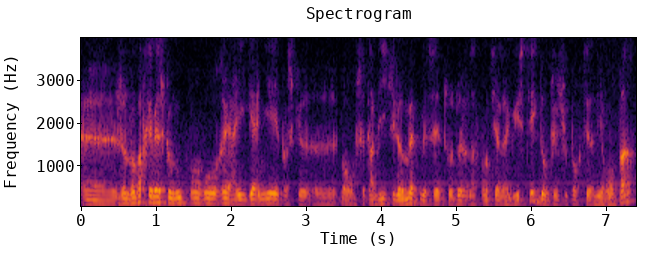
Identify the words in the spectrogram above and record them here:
Euh, je ne vois pas très bien ce que Moucron aurait à y gagner, parce que, euh, bon, c'est à 10 km, mais c'est au-delà de la frontière linguistique, donc les supporters n'iront pas,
